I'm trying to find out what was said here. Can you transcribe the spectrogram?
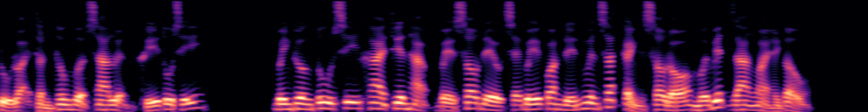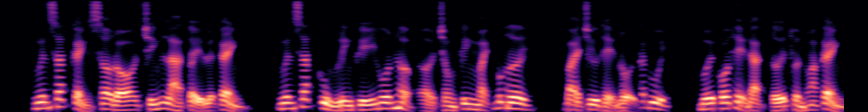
đủ loại thần thông vượt xa luyện khí tu sĩ. Bình thường tu sĩ khai thiên hạp về sau đều sẽ bế quan đến nguyên sát cảnh sau đó mới biết ra ngoài hành tẩu. Nguyên sát cảnh sau đó chính là tẩy luyện cảnh, nguyên sát cùng linh khí hỗn hợp ở trong kinh mạch bốc hơi, bài trừ thể nội cắt bụi mới có thể đạt tới thuần hoa cảnh,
